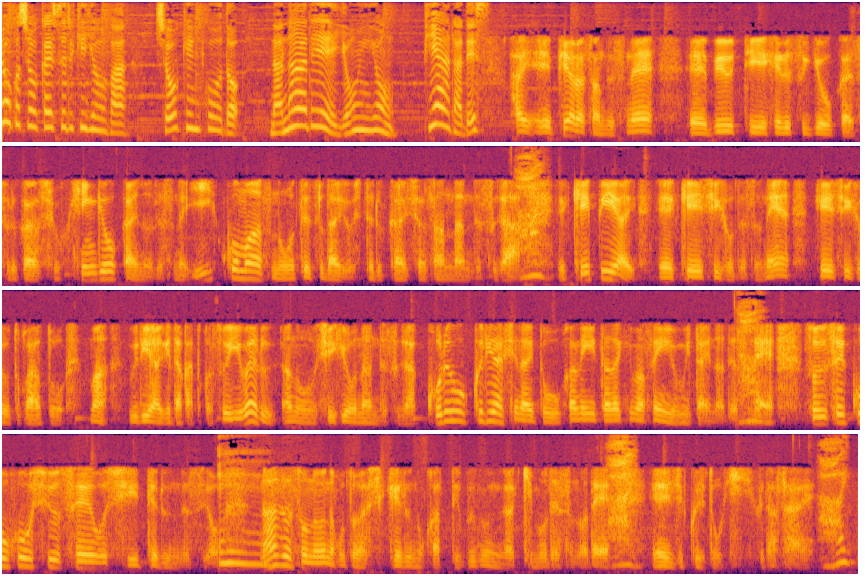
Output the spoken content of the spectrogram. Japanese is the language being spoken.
今日ご紹介する企業は証券コード7044ピアラです。はい、えー、ピアラさんですね、えー、ビューティーヘルス業界、それから食品業界のですね、e コマースのお手伝いをしている会社さんなんですが、はい、えー、KPI、えー、経営指標ですよね、経営指標とか、あと、まあ、売上高とか、そういういわゆるあの指標なんですが、これをクリアしないとお金いただきませんよみたいなですね、はい、そういう成功報酬制を敷いてるんですよ、えー、なぜそのようなことが敷けるのかっていう部分が肝ですので、はい、えー、じっくりとお聞きください。はい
